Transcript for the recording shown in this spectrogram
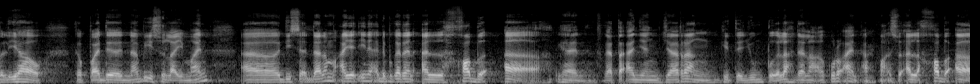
beliau kepada Nabi Sulaiman uh, di dalam ayat ini ada perkataan al-khab'a kan, perkataan yang jarang kita jumpalah dalam al-Quran. Apa maksud al-khab'a?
